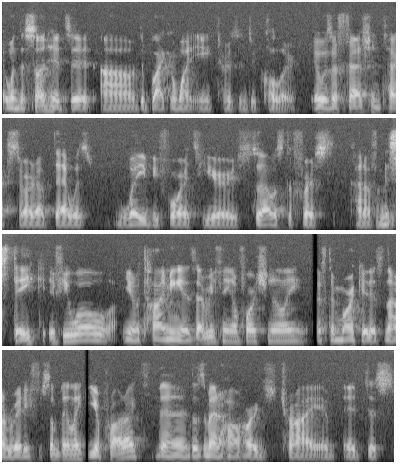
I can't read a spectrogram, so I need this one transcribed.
when the sun hits it, uh, the black and white ink turns into color. It was a fashion tech startup that was way before its years. So that was the first kind of mistake, if you will. You know, timing is everything, unfortunately. If the market is not ready for something like your product, then it doesn't matter how hard you try. It, it just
